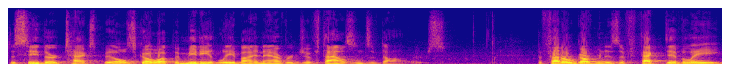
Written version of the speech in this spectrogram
to see their tax bills go up immediately by an average of thousands of dollars. The federal government is effectively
